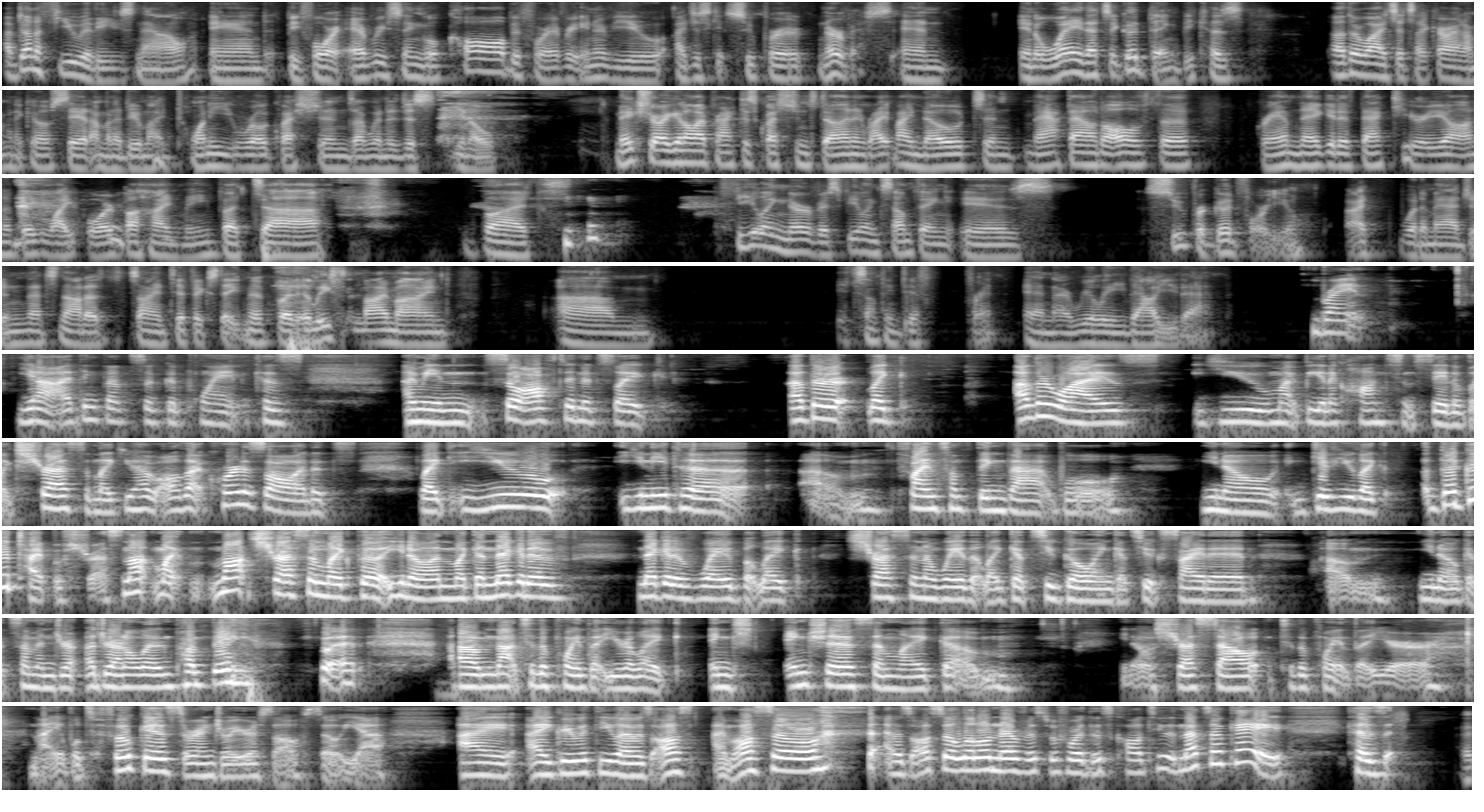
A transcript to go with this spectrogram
i've done a few of these now and before every single call before every interview i just get super nervous. And in a way that's a good thing because Otherwise, it's like, all right, I'm going to go sit. I'm going to do my 20 year old questions. I'm going to just, you know, make sure I get all my practice questions done and write my notes and map out all of the gram negative bacteria on a big whiteboard behind me. But uh, but feeling nervous, feeling something is super good for you. I would imagine that's not a scientific statement, but at least in my mind, um, it's something different, and I really value that. Right. Yeah, I think that's a good point because I mean, so often it's like other like otherwise you might be in a constant state of like stress and like you have all that cortisol and it's like you you need to um, find something that will you know give you like the good type of stress not like not stress in like the you know in like a negative negative way but like stress in a way that like gets you going gets you excited um, you know get some adre- adrenaline pumping but um, not to the point that you're like anxious and like um, you know stressed out to the point that you're not able to focus or enjoy yourself. So yeah i i agree with you. I was also i'm also i was also a little nervous before this call too and that's okay because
